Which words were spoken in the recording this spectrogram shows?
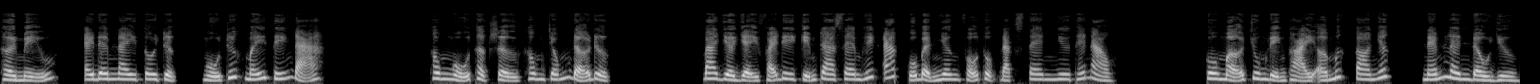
Thời miễu, ấy đêm nay tôi trực, ngủ trước mấy tiếng đã. Không ngủ thật sự không chống đỡ được. 3 giờ dậy phải đi kiểm tra xem huyết áp của bệnh nhân phẫu thuật đặt stent như thế nào. Cô mở chung điện thoại ở mức to nhất, ném lên đầu giường.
